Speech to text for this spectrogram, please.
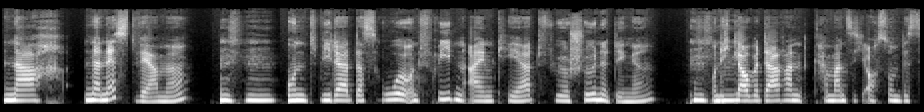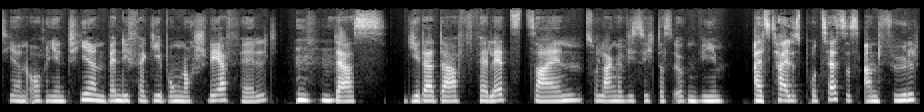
nach einer Nestwärme mhm. und wieder, dass Ruhe und Frieden einkehrt für schöne Dinge. Mhm. Und ich glaube, daran kann man sich auch so ein bisschen orientieren, wenn die Vergebung noch schwer fällt, mhm. dass jeder darf verletzt sein, solange wie sich das irgendwie als Teil des Prozesses anfühlt.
